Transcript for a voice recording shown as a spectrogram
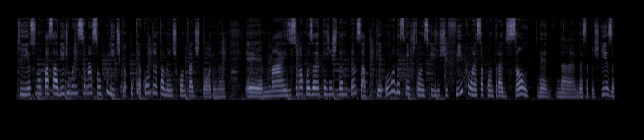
que isso não passaria de uma encenação política, o que é completamente contraditório, né? É, mas isso é uma coisa que a gente deve pensar, porque uma das questões que justificam essa contradição né, na, nessa pesquisa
